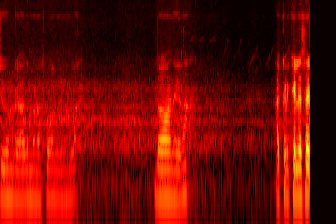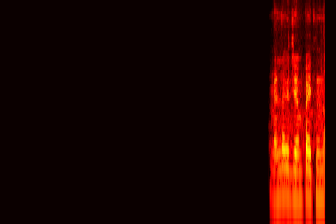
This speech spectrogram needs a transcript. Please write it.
జూమ్ రాదు మన ఫోన్లో బాగుంది కదా? అక్కడికి వెళ్ళేసరికి మెల్లగా జంప్ అవుతుంది.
